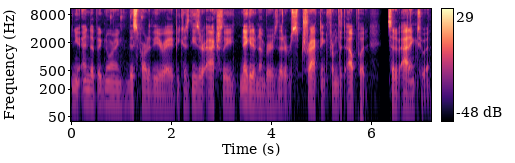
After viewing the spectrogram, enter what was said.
and you end up ignoring this part of the array because these are actually negative numbers that are subtracting from the output instead of adding to it.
